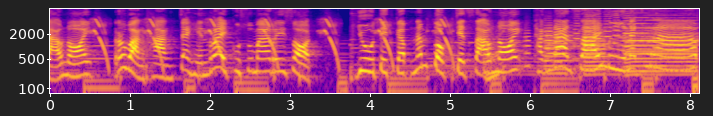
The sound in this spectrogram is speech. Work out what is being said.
สาวน้อย ระหว่างทางจะเห็นไร่กุสุมารีสอร์ทอยู่ติดกับน้ำตกเจ็ดสาวน้อยทางด้านซ้ายมือนะครับ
